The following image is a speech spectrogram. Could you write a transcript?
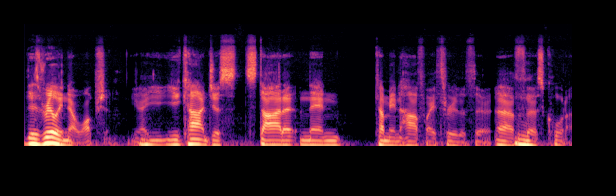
there's really no option. You know, mm. you, you can't just start it and then come in halfway through the third, uh, mm. first quarter.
